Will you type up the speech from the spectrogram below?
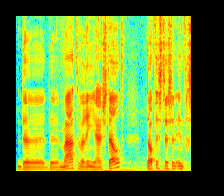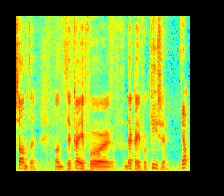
de, de mate waarin je herstelt, dat is dus een interessante. Want daar kan je voor, daar kan je voor kiezen. Ja.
